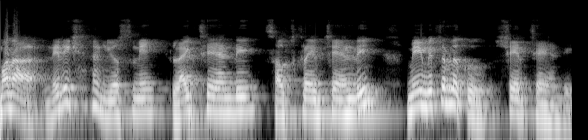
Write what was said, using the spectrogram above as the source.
మన నిరీక్షణ న్యూస్ని లైక్ చేయండి సబ్స్క్రైబ్ చేయండి మీ మిత్రులకు షేర్ చేయండి.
